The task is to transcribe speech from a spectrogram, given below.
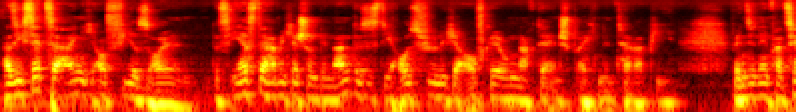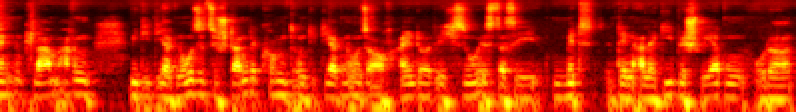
Also ich setze eigentlich auf vier Säulen. Das erste habe ich ja schon genannt, das ist die ausführliche Aufklärung nach der entsprechenden Therapie. Wenn Sie den Patienten klar machen, wie die Diagnose zustande kommt und die Diagnose auch eindeutig so ist, dass sie mit den Allergiebeschwerden oder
